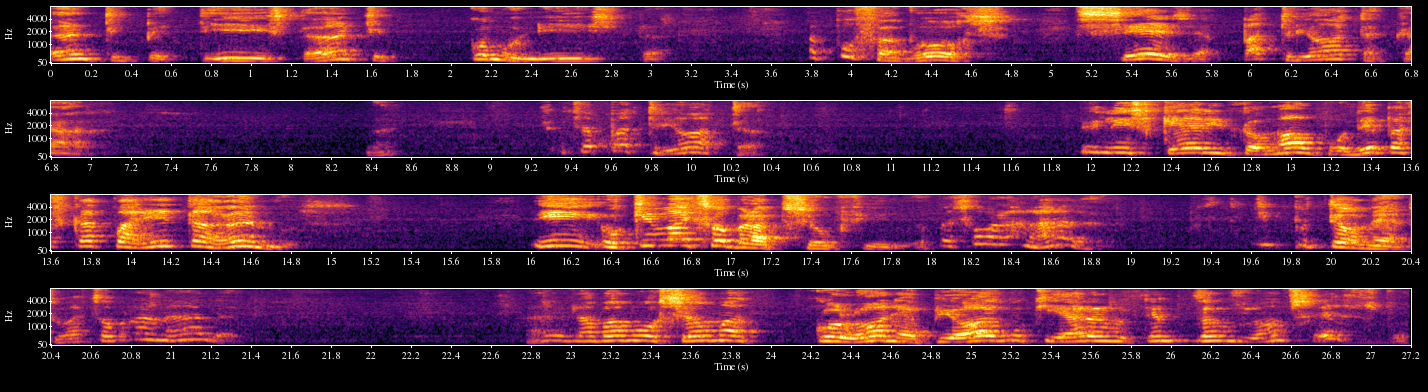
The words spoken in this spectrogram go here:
antipetista, anticomunista, mas, por favor, seja patriota, cara. Você é patriota. Eles querem tomar o poder para ficar 40 anos. E o que vai sobrar para o seu filho? Não vai sobrar nada. E o teu neto? Não vai sobrar nada. Já vamos ser uma colônia pior do que era no tempo de São João VI.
